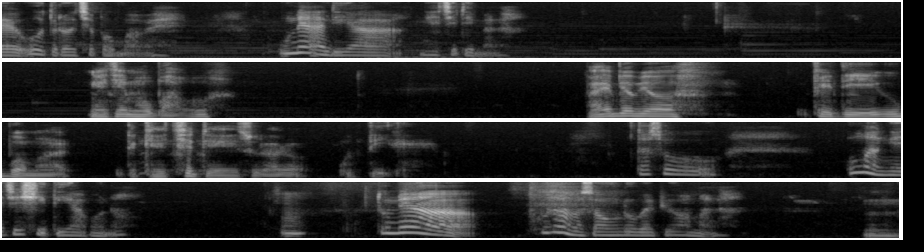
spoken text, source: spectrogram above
လဲဦးကိုတော်တော်ချစ်ပုံပါပဲဦးနဲ့အန်တီကငယ်ချစ်တယ်မလားငယ်ချင်းမဟုတ်ပါဘူးဘာပဲပြောပြောခေတီဥပေါ်မှာတကယ်ချစ်တယ်ဆိုတာတော့ဥတည်တယ်ဒါဆိုဦးမငယ်ချစ်ရှိသေးရပါတော့ဟွန်းသူနဲ့ကဖူးစာမဆုံးလို့ပဲပြောရမှာလားอืม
